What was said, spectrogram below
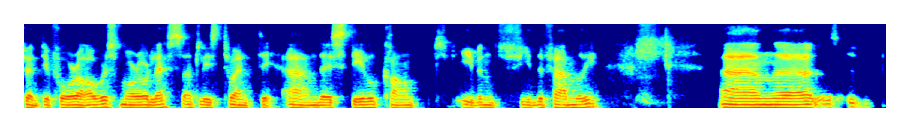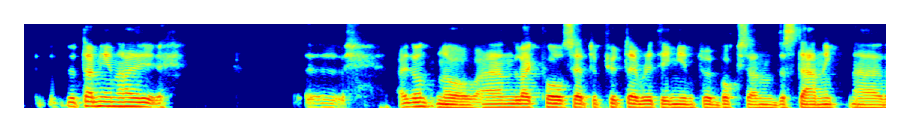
24 hours more or less at least 20 and they still can't even feed the family. And uh, but i mean i uh, I don't know. And like Paul said, to put everything into a box and understanding, uh,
